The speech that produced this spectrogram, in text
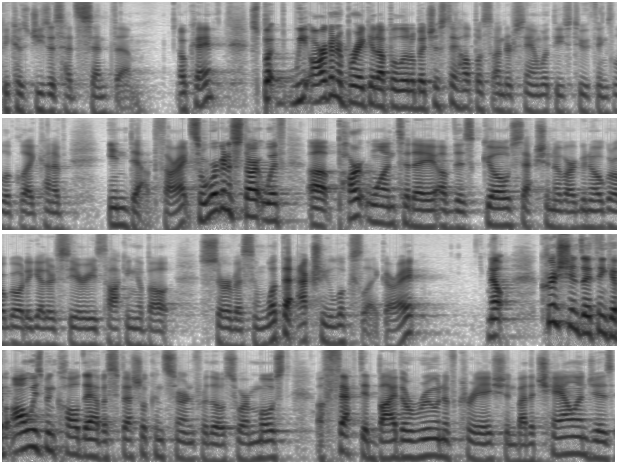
because Jesus had sent them okay? But we are going to break it up a little bit just to help us understand what these two things look like kind of in depth, all right? So we're going to start with uh, part one today of this Go section of our Go, Grow, Go Together series, talking about service and what that actually looks like, all right? Now, Christians, I think, have always been called to have a special concern for those who are most affected by the ruin of creation, by the challenges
